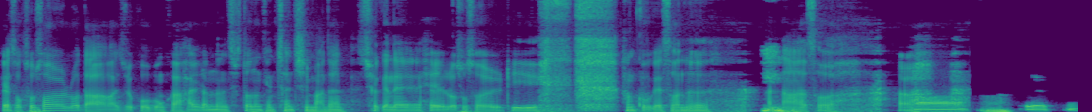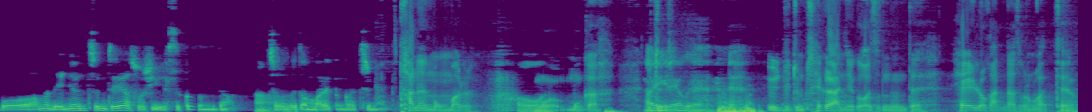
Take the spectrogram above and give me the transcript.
계속 소설로 나와가지고 뭔가 하려는 시도는 괜찮지만은 최근에 헤일로 소설이 한국에서는 안 나와서 아, 아, 아, 예, 뭐 아마 내년쯤 돼야 소식이 있을 겁니다. 아. 저번에도 말했던 것 같지만. 타는 목마를 어, 뭐, 뭔가 다행이네요, 그게. 네, 요즘 책을 안 읽어봤었는데 헤일로가 안 나서 그런 것 같아요.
